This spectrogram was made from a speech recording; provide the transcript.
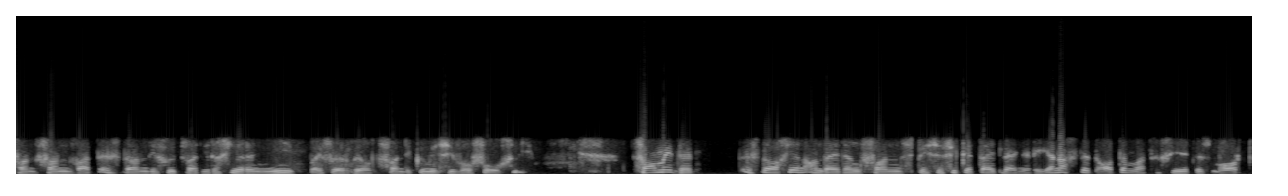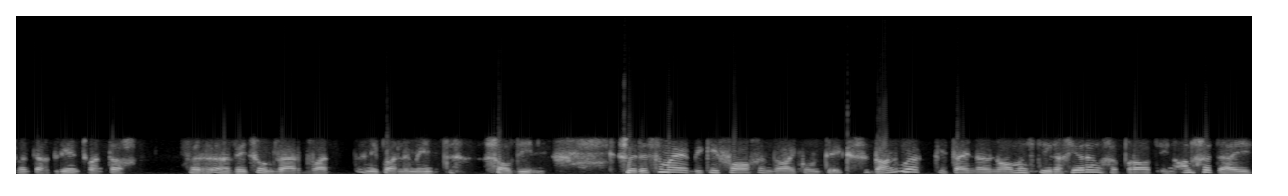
van van wat is dan die goed wat die regering nie byvoorbeeld van die kommissie wil volg nie. Sommige dit is daar geen aanduiding van spesifieke tydlyne. Die enigste datum wat gegee het is Maart 2023 vir 'n wetsontwerp wat in die parlement sal dien. So dis vir my 'n bietjie vaag in daai konteks. Dan ook het hy nou namens die regering gepraat en aangedui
